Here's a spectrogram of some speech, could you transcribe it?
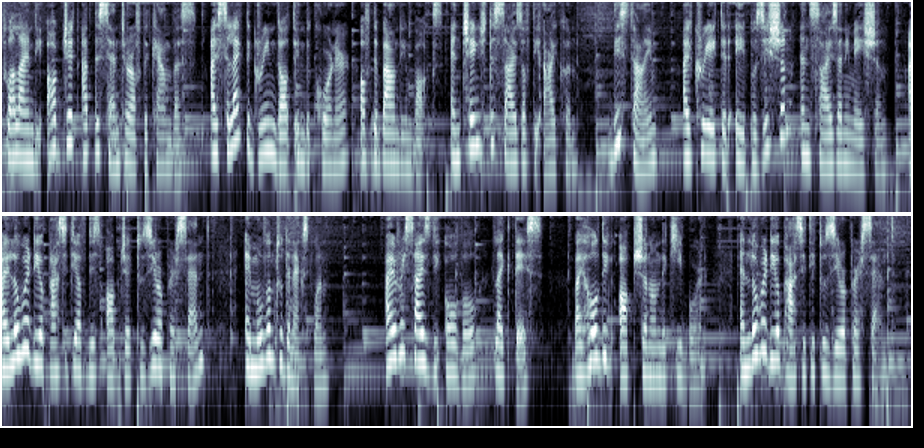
to align the object at the center of the canvas. I select the green dot in the corner of the bounding box and change the size of the icon. This time, I've created a position and size animation. I lower the opacity of this object to 0% and move on to the next one. I resize the oval like this by holding Option on the keyboard and lower the opacity to 0%.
